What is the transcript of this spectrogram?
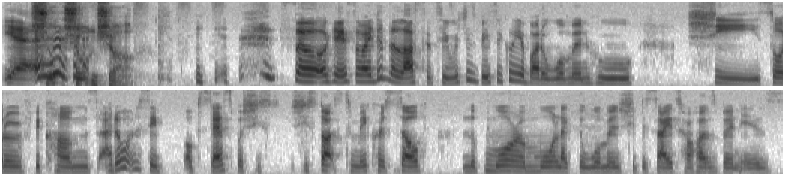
Yeah, short, short and sharp. so okay, so I did the last tattoo, which is basically about a woman who she sort of becomes I don't want to say obsessed, but she she starts to make herself look more and more like the woman she decides her husband is.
